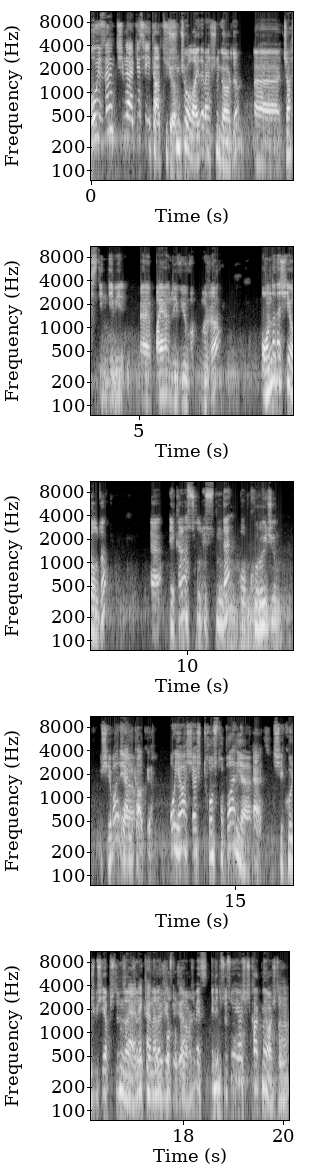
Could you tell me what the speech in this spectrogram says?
O yüzden şimdi herkes şeyi tartışıyor. Üçüncü olayda ben şunu gördüm. Ee, Justin diye bir e, bayan reviewer'ı. Onda da şey oldu. Ee, ekranın sol üstünden o koruyucu bir şey var ya. Kendi kalkıyor. O yavaş yavaş toz toplar ya. Evet. Şey koruyucu bir şey yapıştırdığınız zaman Evet, kenarına toz toplamaya başladı. Ve belli bir süre sonra yavaş yavaş kalkmaya başladı. Hı hı.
